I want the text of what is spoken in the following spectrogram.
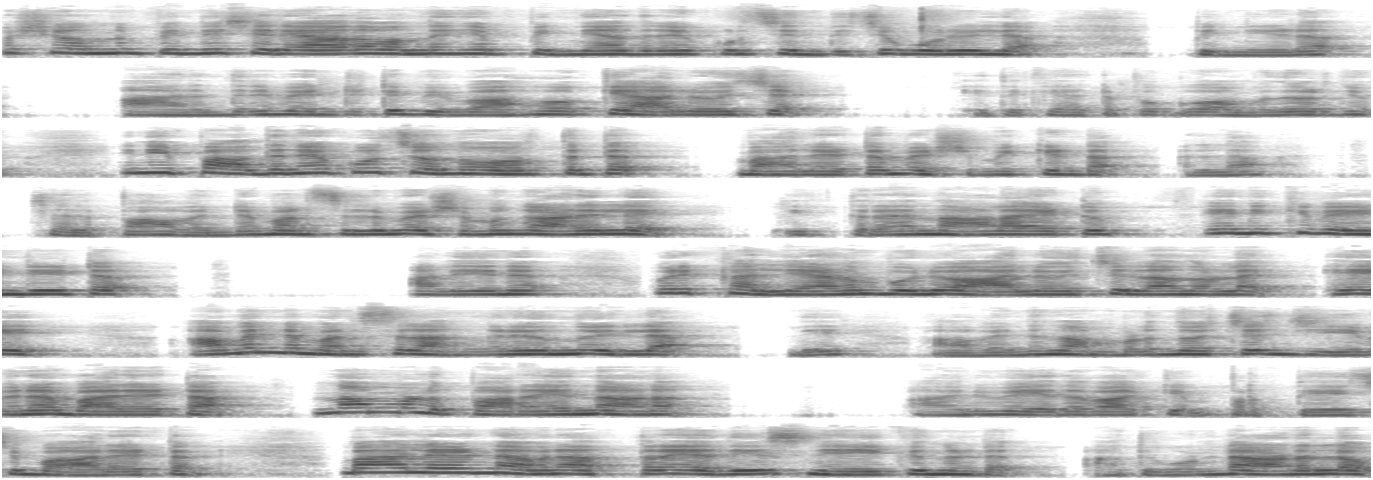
പക്ഷെ ഒന്നും പിന്നെ ശരിയാതെ വന്നു കഴിഞ്ഞാൽ പിന്നെ അതിനെക്കുറിച്ച് ചിന്തിച്ചു പോലില്ല പിന്നീട് ആനന്ദിന് വേണ്ടിയിട്ട് വിവാഹമൊക്കെ ആലോചിച്ചേ. ഇത് കേട്ടപ്പോൾ ഗോമതി പറഞ്ഞു ഇനിയിപ്പോൾ അതിനെക്കുറിച്ചൊന്നും ഓർത്തിട്ട് ബാലേട്ടൻ വിഷമിക്കണ്ട. അല്ല ചിലപ്പോൾ അവന്റെ മനസ്സിലും വിഷമം കാണില്ലേ? ഇത്രയും നാളായിട്ടും എനിക്ക് വേണ്ടിയിട്ട്. അളിയന് ഒരു കല്യാണം പോലും ആലോചിച്ചില്ല എന്നുള്ള ഏ അവന്റെ മനസ്സിൽ അങ്ങനെയൊന്നും ഇല്ല ദേ അവന് നമ്മളെന്ന് വെച്ചാൽ ജീവന ബാലേട്ട. നമ്മൾ പറയുന്നതാണ്. അവന് വേദവാക്യം. പ്രത്യേകിച്ച് ബാലേട്ടൻ. ബാലേട്ടൻ അവൻ അത്രയധികം സ്നേഹിക്കുന്നുണ്ട്. അതുകൊണ്ടാണല്ലോ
